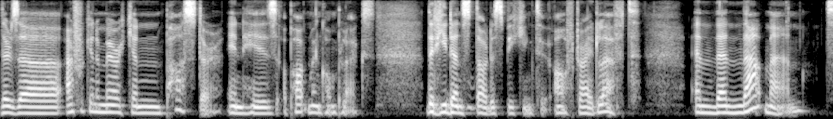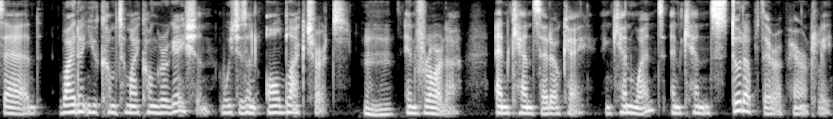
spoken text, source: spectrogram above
There's a African American pastor in his apartment complex that he then started speaking to after I'd left. And then that man said, Why don't you come to my congregation, which is an all black church mm-hmm. in Florida? And Ken said, Okay. And Ken went, and Ken stood up there apparently,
